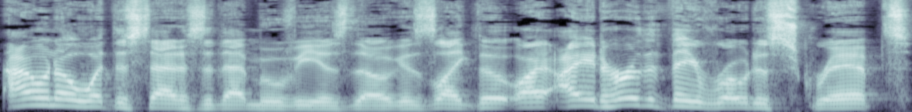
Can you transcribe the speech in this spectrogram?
I don't know what the status of that movie is though, because like the I, I had heard that they wrote a script,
